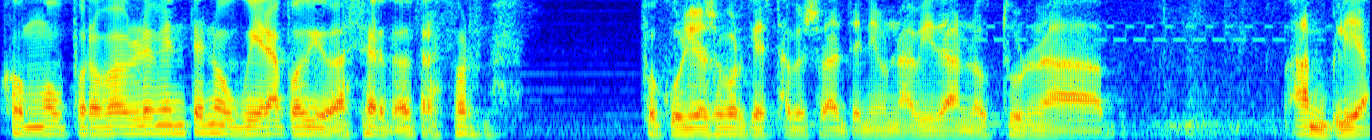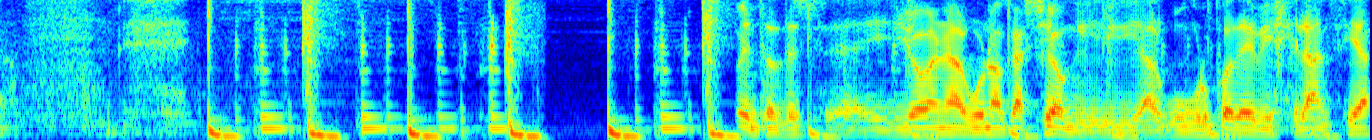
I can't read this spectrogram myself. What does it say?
como probablemente no hubiera podido hacer de otra forma. Fue curioso porque esta persona tenía una vida nocturna amplia. Entonces, eh, yo en alguna ocasión y algún grupo de vigilancia,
